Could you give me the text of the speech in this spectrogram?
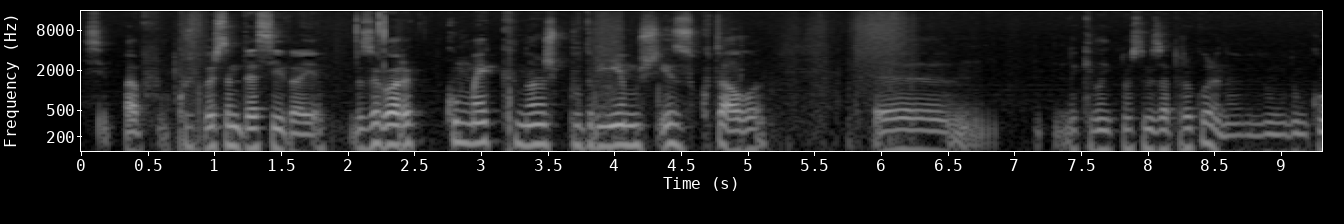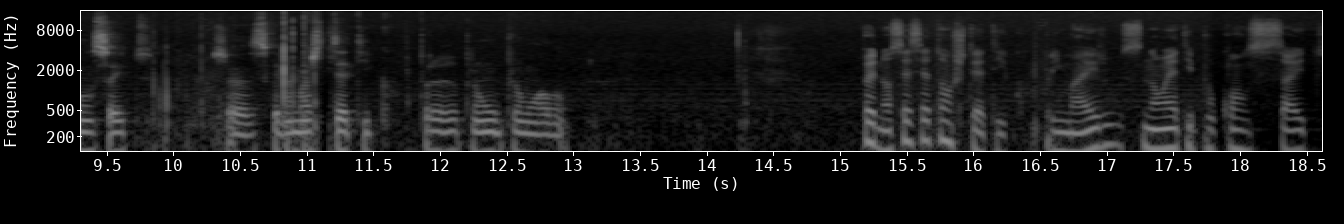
Sim, pá, curto bastante essa ideia. Mas agora, como é que nós poderíamos executá-la uh, naquilo em que nós estamos à procura, né? de, um, de um conceito já se calhar mais estético para, para, um, para um álbum? Pois, não sei se é tão estético, primeiro, se não é tipo o conceito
